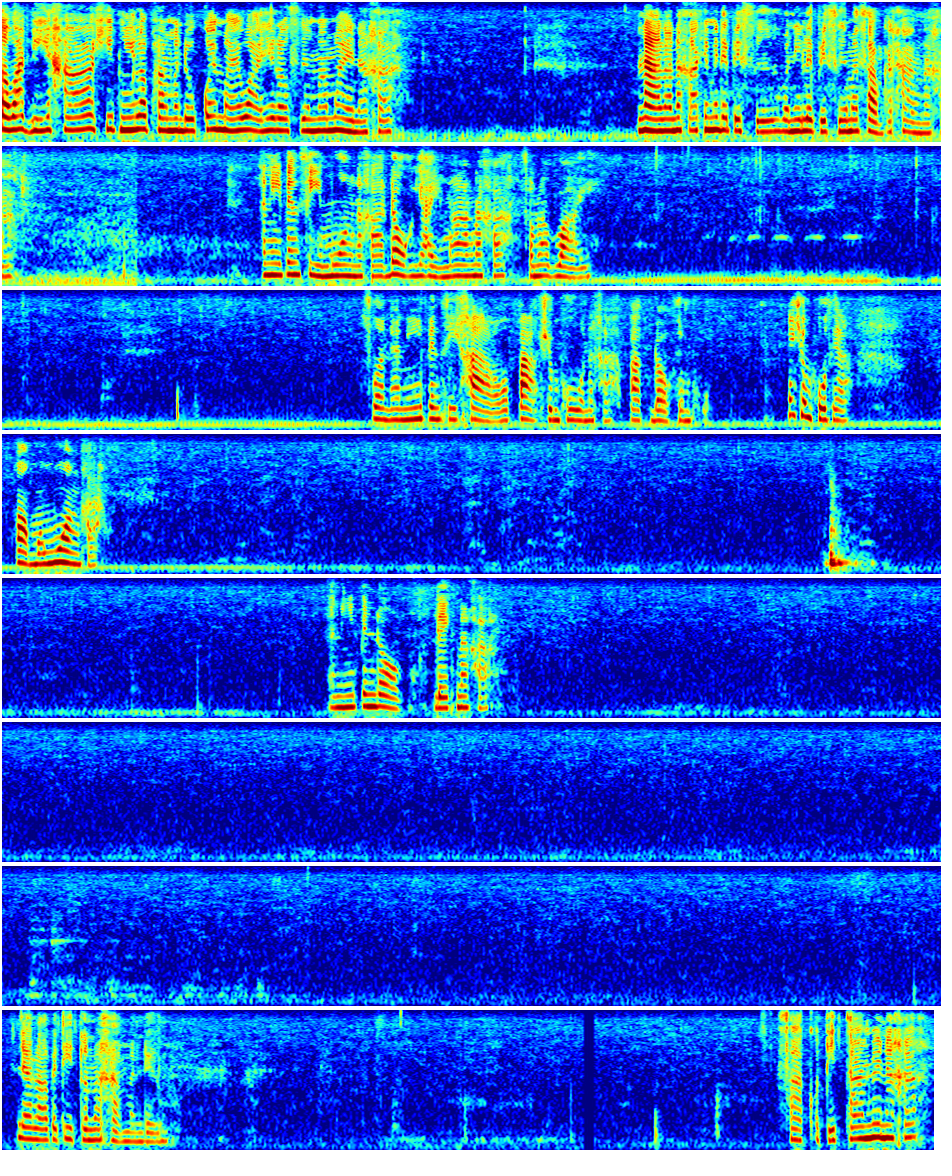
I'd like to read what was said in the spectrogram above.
สวัสดีค่ะ คลิปนี้เราพามาดูกล้วยไม้วายที่เราซื้อมาใหม่นะคะ นานแล้วนะคะที่ไม่ได้ไปซื้อ วันนี้เลยไปซื้อมาสามกระถางนะคะ อันนี้เป็นสีม่วงนะคะ ดอกใหญ่มากนะคะสำหรับวายส่วนอันนี้เป็นสีขาวปากชมพูนะคะ ปากดอกชมพู ไม่ชมพูสิคะออกม่วงม่วงๆค่ะ อันนี้เป็นดอกเล็กนะคะ เดี๋ยวเราไปติดต้นมะขามเหมือนเดิม ฝากกดติดตามด้วยนะคะ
